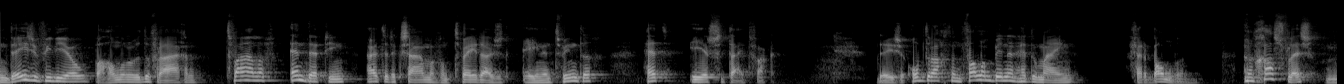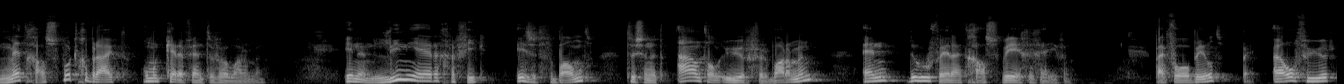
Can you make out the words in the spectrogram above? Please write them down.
In deze video behandelen we de vragen 12 en 13 uit het examen van 2021, het eerste tijdvak. Deze opdrachten vallen binnen het domein verbanden. Een gasfles met gas wordt gebruikt om een caravan te verwarmen. In een lineaire grafiek is het verband tussen het aantal uur verwarmen en de hoeveelheid gas weergegeven. Bijvoorbeeld bij 11 uur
